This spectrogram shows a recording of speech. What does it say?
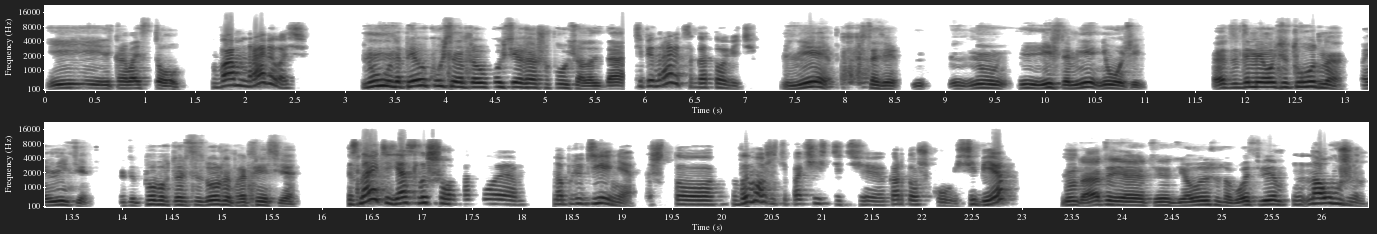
И накрывать стол. Вам нравилось? Ну, на первом курсе, на втором курсе хорошо получалось, да. Тебе нравится готовить? Мне, кстати, ну, лично мне не очень. Это для меня очень трудно, поймите. Это это сложная профессия. Знаете, я слышала такое наблюдение, что вы можете почистить э, картошку себе, ну да, ты это делаю с удовольствием. На ужин,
